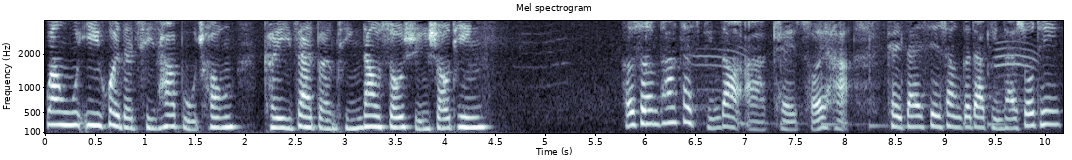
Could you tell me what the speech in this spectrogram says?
万物议会的其他补充，可以在本频道搜寻收听。合成 Podcast 频道啊，K 所以哈，可以在线上各大平台收听，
